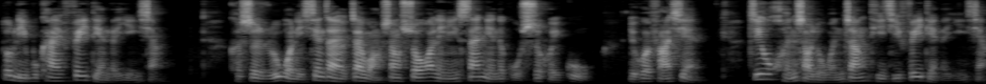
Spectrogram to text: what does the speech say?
都离不开非典的影响。可是，如果你现在在网上搜2003年的股市回顾，你会发现几乎很少有文章提及非典的影响。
